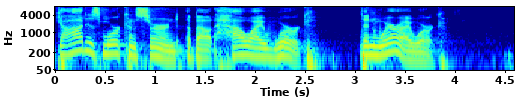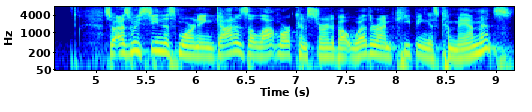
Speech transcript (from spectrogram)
God is more concerned about how I work than where I work. So, as we've seen this morning, God is a lot more concerned about whether I'm keeping his commandments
